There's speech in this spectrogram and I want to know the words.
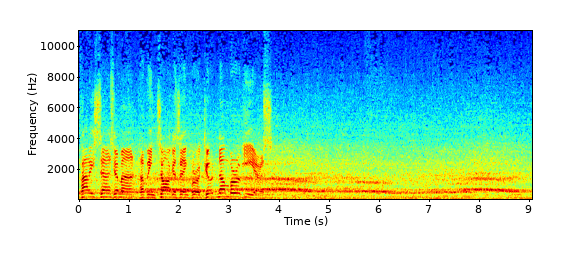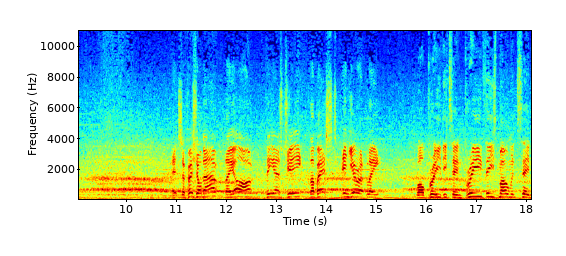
Paris Saint-Germain have been targeting for a good number of years. It's official now, they are, PSG, the best in Europe League. Well, breathe it in, breathe these moments in.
